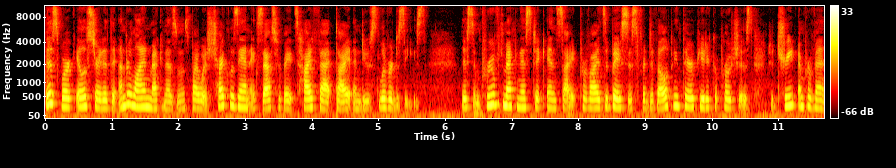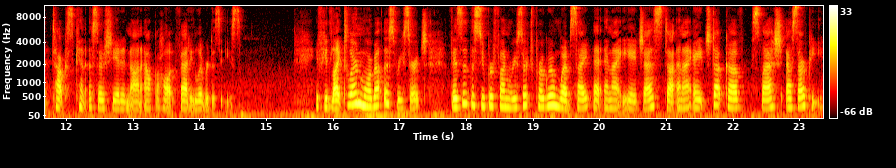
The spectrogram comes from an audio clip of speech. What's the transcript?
This work illustrated the underlying mechanisms by which triclosan exacerbates high fat diet induced liver disease. This improved mechanistic insight provides a basis for developing therapeutic approaches to treat and prevent toxicant associated non alcoholic fatty liver disease. If you'd like to learn more about this research, visit the Superfund Research Program website at niehs.nih.gov/srp.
